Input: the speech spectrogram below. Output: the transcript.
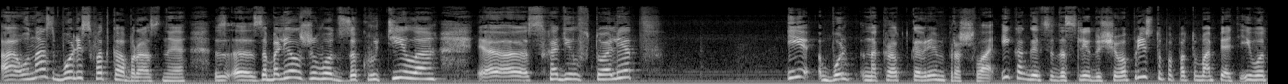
А у нас боли схваткообразные. Э, заболел живот, закрутило, э, сходил в туалет – и боль на короткое время прошла. И, как говорится, до следующего приступа, потом опять. И вот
